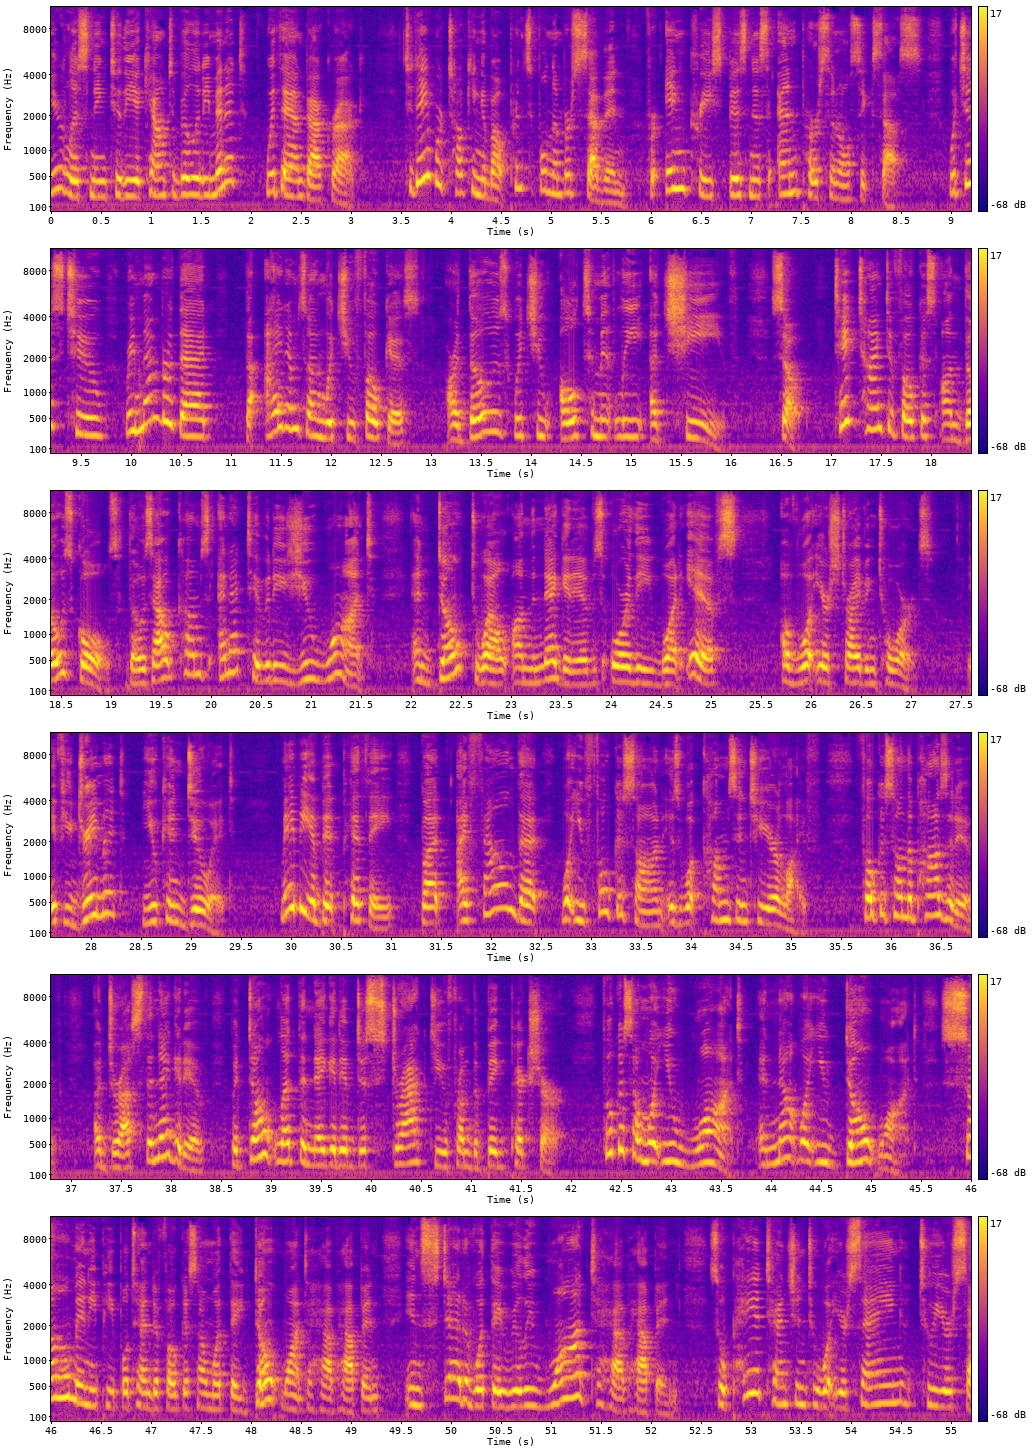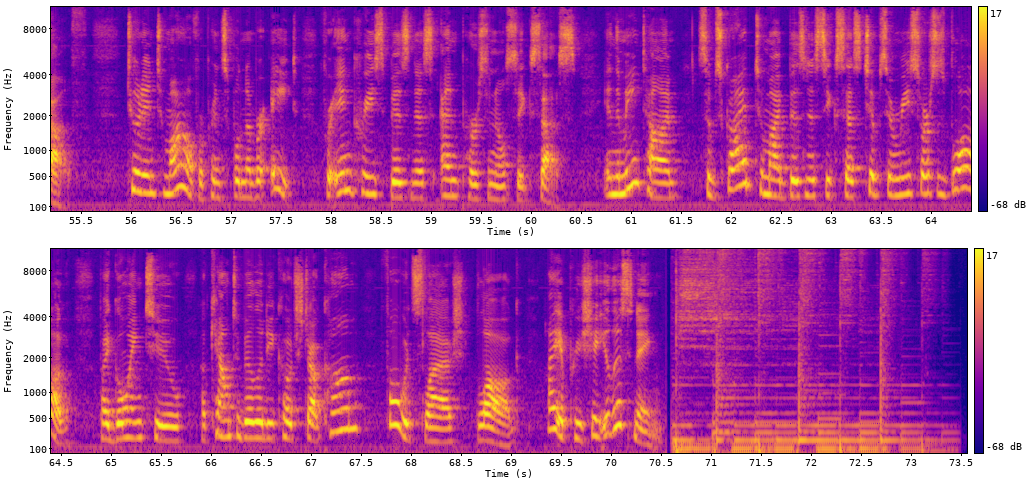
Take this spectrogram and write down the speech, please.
You're listening to the Accountability Minute with Ann Bachrach. Today we're talking about principle number seven for increased business and personal success, which is to remember that the items on which you focus are those which you ultimately achieve. So take time to focus on those goals, those outcomes, and activities you want, and don't dwell on the negatives or the what ifs of what you're striving towards. If you dream it, you can do it. Maybe a bit pithy, but I found that what you focus on is what comes into your life. Focus on the positive, address the negative, but don't let the negative distract you from the big picture. Focus on what you want and not what you don't want. So many people tend to focus on what they don't want to have happen instead of what they really want to have happen. So pay attention to what you're saying to yourself. Tune in tomorrow for principle number eight for increased business and personal success. In the meantime, subscribe to my business success tips and resources blog by going to accountabilitycoach.com forward slash blog. I appreciate you listening.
